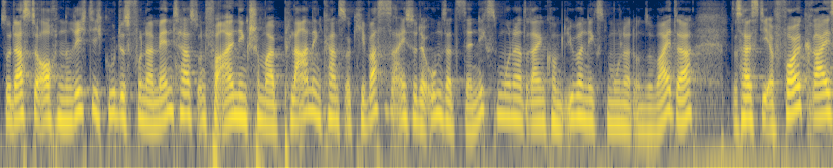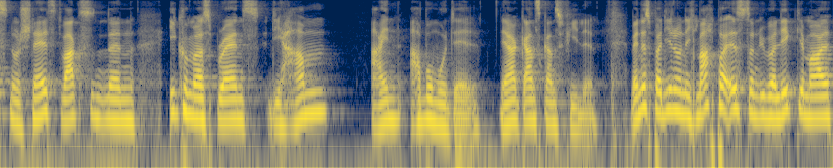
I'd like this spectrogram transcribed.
sodass du auch ein richtig gutes Fundament hast und vor allen Dingen schon mal planen kannst, okay, was ist eigentlich so der Umsatz, der nächsten Monat reinkommt, übernächsten Monat und so weiter. Das heißt, die erfolgreichsten und schnellst wachsenden E-Commerce-Brands, die haben ein Abo-Modell. Ja, ganz, ganz viele. Wenn es bei dir noch nicht machbar ist, dann überleg dir mal,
